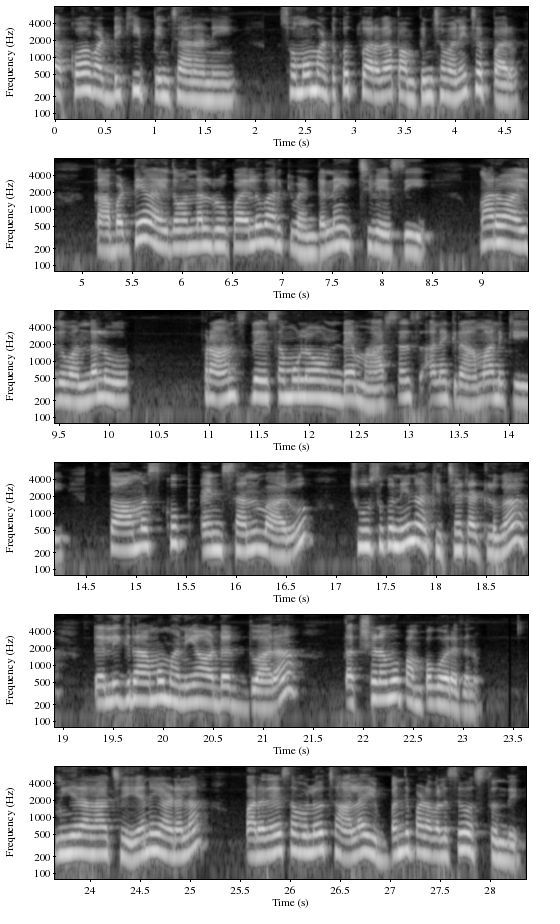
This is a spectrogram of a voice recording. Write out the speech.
తక్కువ వడ్డీకి ఇప్పించానని సొమ్ము మటుకు త్వరగా పంపించమని చెప్పారు. కాబట్టి ఐదు వందల రూపాయలు వారికి వెంటనే ఇచ్చివేసి మరో ఐదు వందలు ఫ్రాన్స్ దేశములో ఉండే మార్సల్స్ అనే గ్రామానికి థామస్ కుక్ అండ్ సన్ వారు చూసుకుని నాకు ఇచ్చేటట్లుగా టెలిగ్రాము మనీ ఆర్డర్ ద్వారా తక్షణము పంపగోరెదను. మీరు అలా చేయని ఎడల పరదేశములో చాలా ఇబ్బంది పడవలసి వస్తుంది.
